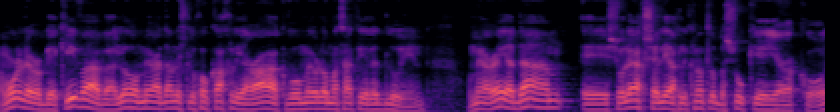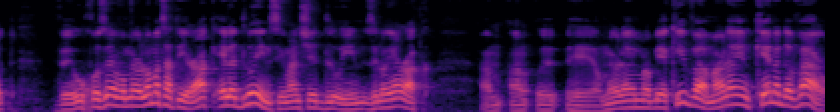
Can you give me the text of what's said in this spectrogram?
אמרו לרבי עקיבא, והלא אומר אדם לשלוחו קח לי ירק, והוא אומר לא מצאתי אלא דלוין. אומר, הרי אדם אה, שולח שליח לקנות לו בשוק ירקות, והוא חוזר ואומר, לא מצאתי ירק, אלא דלויים, סימן שדלויים זה לא ירק. אמ, אמ, אה, אומר להם רבי עקיבא, אמר להם, כן הדבר,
